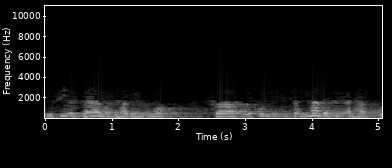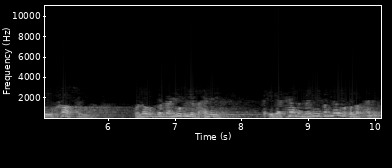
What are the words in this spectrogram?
يسيء التعامل بهذه الأمور. فيقول للإنسان لماذا تفعل هذا؟ ويخاصمه. ولربما يغلب عليه فإذا كان مريضا لا يغلب عليه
